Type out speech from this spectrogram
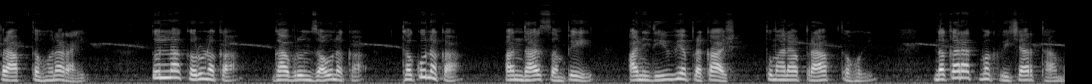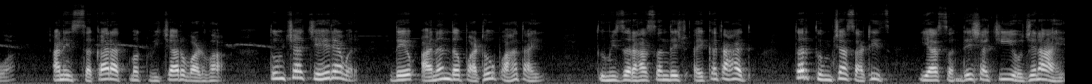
प्राप्त होणार आहे. तुलना करू नका घाबरून जाऊ नका थकू नका. अंधार संपेल आणि दिव्य प्रकाश तुम्हाला प्राप्त होईल. नकारात्मक विचार थांबवा आणि सकारात्मक विचार वाढवा. तुमच्या चेहऱ्यावर देव आनंद पाठवू पाहत आहे. तुम्ही जर हा संदेश ऐकत आहात तर तुमच्यासाठीच या संदेशाची योजना आहे.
